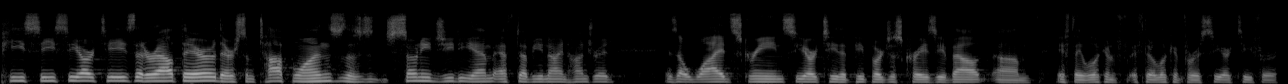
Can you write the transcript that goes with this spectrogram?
PC CRTs that are out there. There's some top ones. The Sony GDM FW900 is a widescreen CRT that people are just crazy about um, if they looking if they're looking for a CRT for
